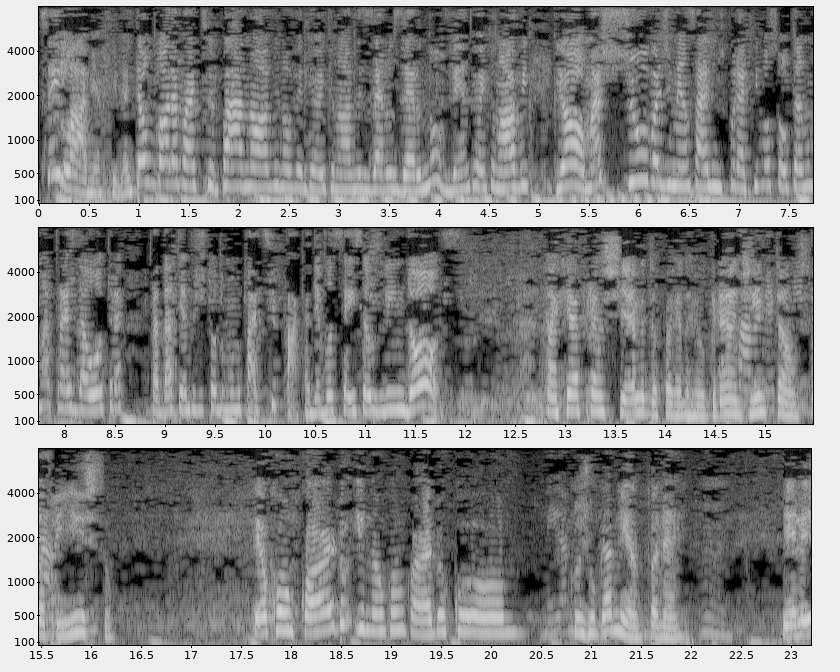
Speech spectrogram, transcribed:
Sei lá, minha filha. Então bora participar, 998900989. E ó, uma chuva de mensagens por aqui, vou soltando uma atrás da outra pra dar tempo de todo mundo participar. Cadê vocês, seus lindos? Aqui é a Franciele da Fazenda Rio Grande. Fala, então, sobre isso, eu concordo e não concordo com, com o julgamento, né? Hum, Ele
